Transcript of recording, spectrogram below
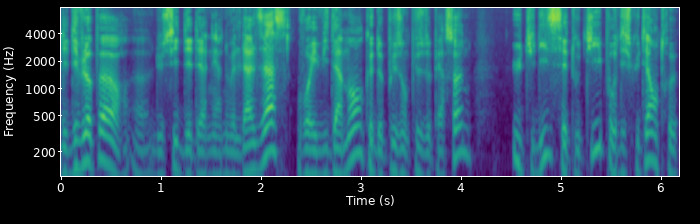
Les développeurs euh, du site des dernières nouvelles d'Alsace voient évidemment que de plus en plus de personnes utilisent cet outil pour discuter entre eux.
